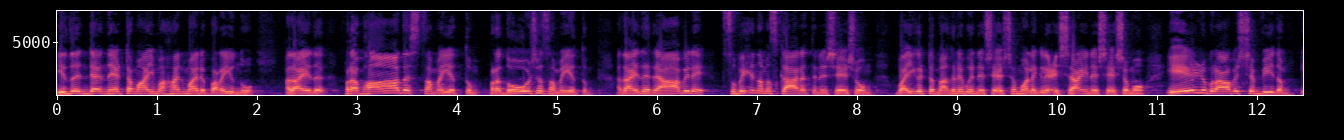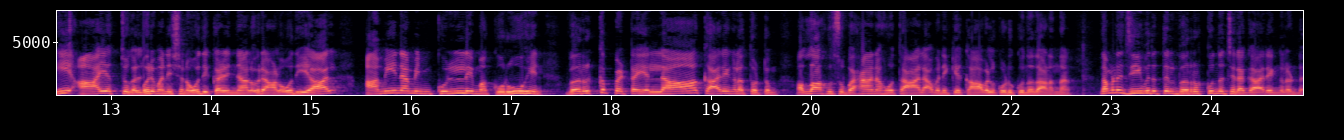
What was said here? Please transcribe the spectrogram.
ഇതിന്റെ നേട്ടമായി മഹാന്മാർ പറയുന്നു അതായത് പ്രഭാത സമയത്തും പ്രദോഷ സമയത്തും അതായത് രാവിലെ സുബഹി നമസ്കാരത്തിന് ശേഷവും വൈകിട്ട് മകരവിന് ശേഷമോ അല്ലെങ്കിൽ ഇഷായിന് ശേഷമോ ഏഴ് പ്രാവശ്യം വീതം ഈ ആയത്തുകൾ ഒരു മനുഷ്യൻ ഓതിക്കഴിഞ്ഞാൽ ഒരാൾ ഓതിയാൽ അമീന മിൻ കുല്ലി മക്കുറൂഹിൻ വെറുക്കപ്പെട്ട എല്ലാ കാര്യങ്ങളെ തൊട്ടും അള്ളാഹു സുബഹാനഹു താല അവനിക്ക് കാവൽ കൊടുക്കുന്നതാണെന്നാണ്. നമ്മുടെ ജീവിതത്തിൽ വെറുക്കുന്ന ചില കാര്യങ്ങളുണ്ട്.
